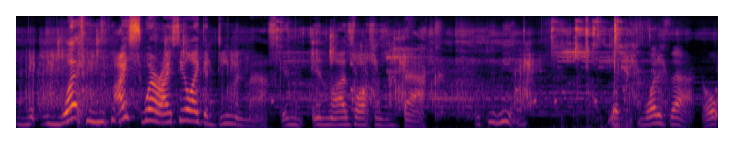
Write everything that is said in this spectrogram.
Wh- What? I swear, I see like a demon mask in in Lazlos's back. What do you mean? Look, what is that? Oh,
